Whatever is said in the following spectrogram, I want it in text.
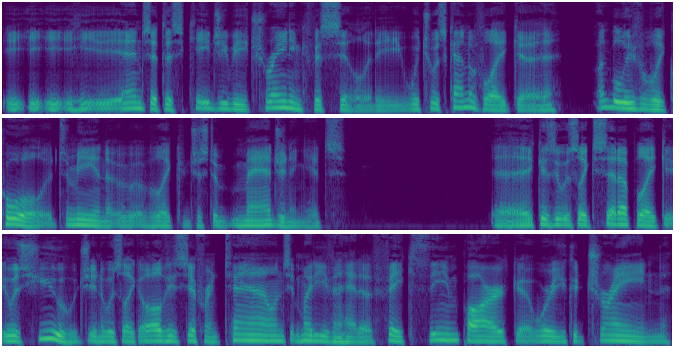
he, he, he, ends at this KGB training facility, which was kind of like uh, unbelievably cool to me, and uh, like just imagining it. Because uh, it was like set up like it was huge, and it was like all these different towns. It might even had a fake theme park uh, where you could train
